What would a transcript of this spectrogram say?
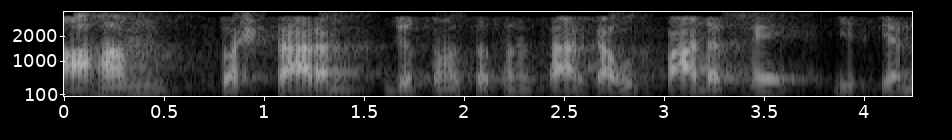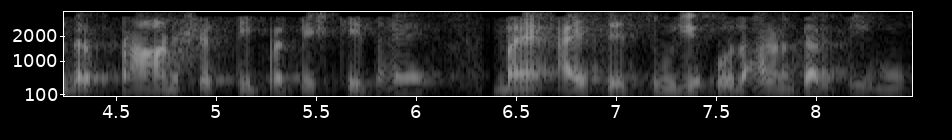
अहम त्वष्टारम, जो समस्त संसार का उत्पादक है, जिसके अंदर प्राण शक्ति प्रतिष्ठित है, मैं ऐसे सूर्य को धारण करती हूँ।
